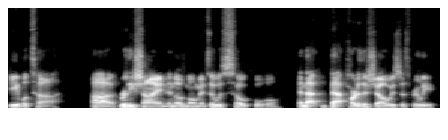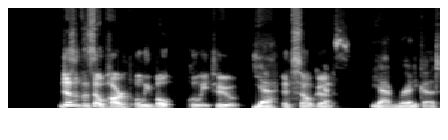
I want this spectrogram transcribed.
be able to uh, really shine in those moments. It was so cool. And that that part of the show was just really just so powerfully vocally too. Yeah. It's so good. Yes. Yeah, really good.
